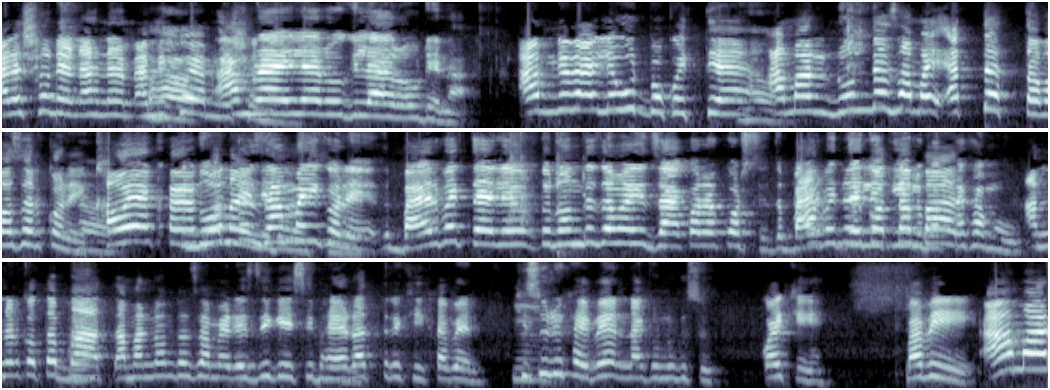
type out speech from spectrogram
আরে শোনেন না, না, আমি আমরা শোনেন। এলে আর ওগুলা আর ওঠে না। আপনারা আইলে উঠবো কইতে। হ্যাঁ। আমার নন্দা জামাই এত এত বাজার করে। খাওয়া খাওয়া নন্দা জামাই করে। বাইরের বাড়ি তাইলে তো নন্দা জামাই যা করার করছে তো বাইরের বাড়ি তাইলে কি খামু আপনার কথা বাদ আমার নন্দা জামাই রে জিগেছি ভাইয়া রাত্রে কি খাবেন? খিচুড়ি খাইবেন না কোনো কিছু? কয় কি? ভাবি আমার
